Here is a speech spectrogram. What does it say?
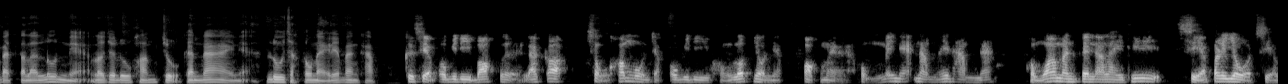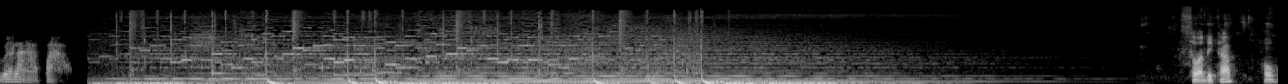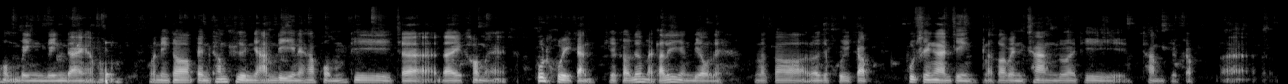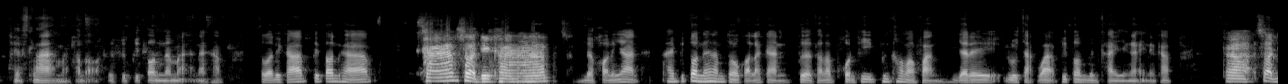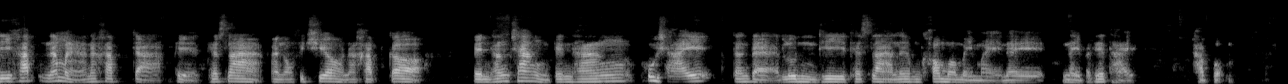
แบตแต่ละรุ่นเนี่ย เราจะดูความจุกันได้เนี่ย ดูจากตรงไหนได้บ้างครับ?คือเสียบ OBD box เลย แล้วก็ส่งข้อมูลจาก OBD ของรถยนต์เนี่ยออกมา ผมไม่แนะนำให้ทำนะ ผมว่ามันเป็นอะไรที่เสียประโยชน์เสียเวลาเปล่าสวัสดีครับพบผมบิงบิงไดครับผม วันนี้ก็เป็นค่ำคืนยามดีนะครับ ผมที่จะได้เข้ามาพูดคุยกัน เกี่ยวกับเรื่องแบตเตอรี่อย่างเดียวเลย แล้วก็เราจะคุยกับผู้ใช้งานจริง แล้วก็เป็นช่างด้วยที่ทำเกี่ยวกับเอ่อ Tesla มาตลอดก็คือพี่ต้นน้ำหมานะครับ สวัสดีครับพี่ต้นครับ ครับ สวัสดีครับ เดี๋ยวขออนุญาตให้พี่ต้นแนะนำตัวก่อนแล้วกันเผื่อสำหรับคนที่เพิ่งเข้ามาฟังจะได้รู้จักว่าพี่ต้นเป็นใครยังไงนะครับก็สวัสดีครับน้าหมานะครับจากเพจ Tesla Unofficial นะครับ ก็ เป็นทั้งช่างเป็นทั้งผู้ใช้ตั้งแต่รุ่นที่ Tesla เริ่มเข้ามาใหม่ ๆ ในในประเทศไทยครับผม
